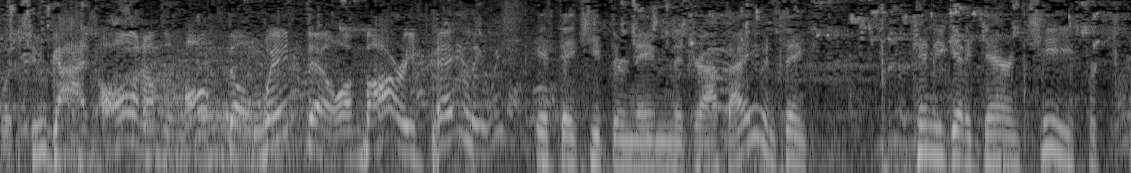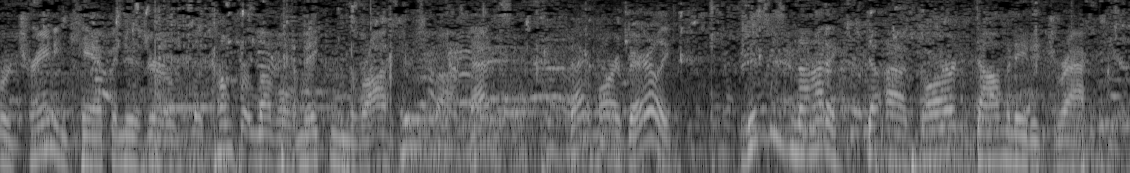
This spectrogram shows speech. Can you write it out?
with two guys on him off the window. Amari Bailey. If they keep their name in the draft, I even think can you get a guarantee for, for training camp and is there a comfort level making the roster spot? That's that Amari Bailey. this is not a, a guard-dominated draft here,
